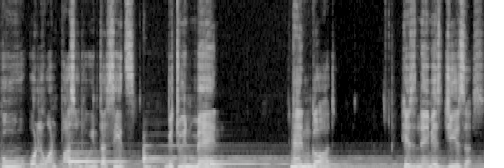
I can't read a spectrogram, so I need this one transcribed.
who, only one person who intercedes between men and God. His name is Jesus.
